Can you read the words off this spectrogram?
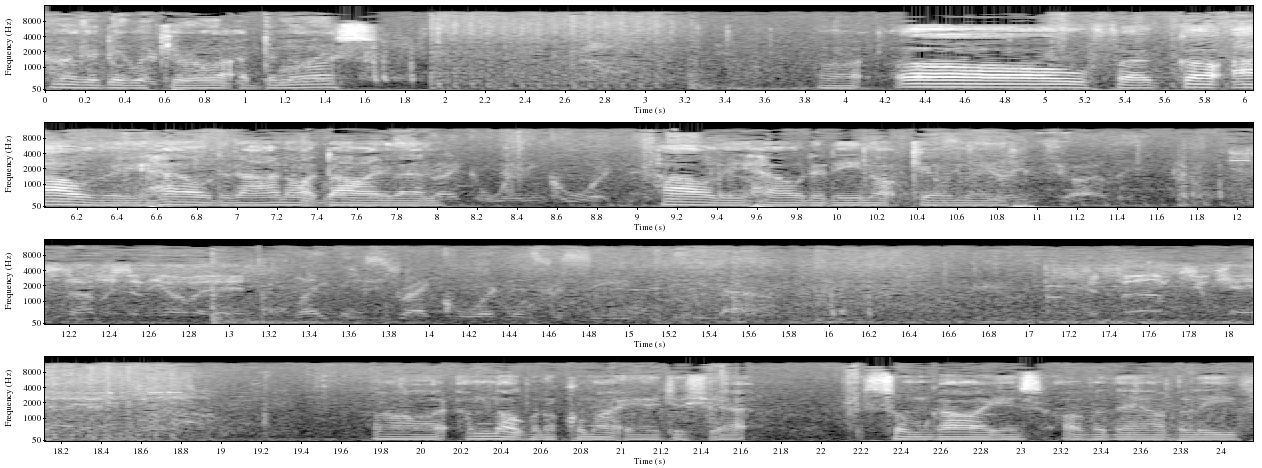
Another double kill, drone that'd be deployed. Alright. Oh, for God, how the hell did I not die then? How the hell did he not kill me? Alright, I'm not gonna come out here just yet. Some guy is over there, I believe,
